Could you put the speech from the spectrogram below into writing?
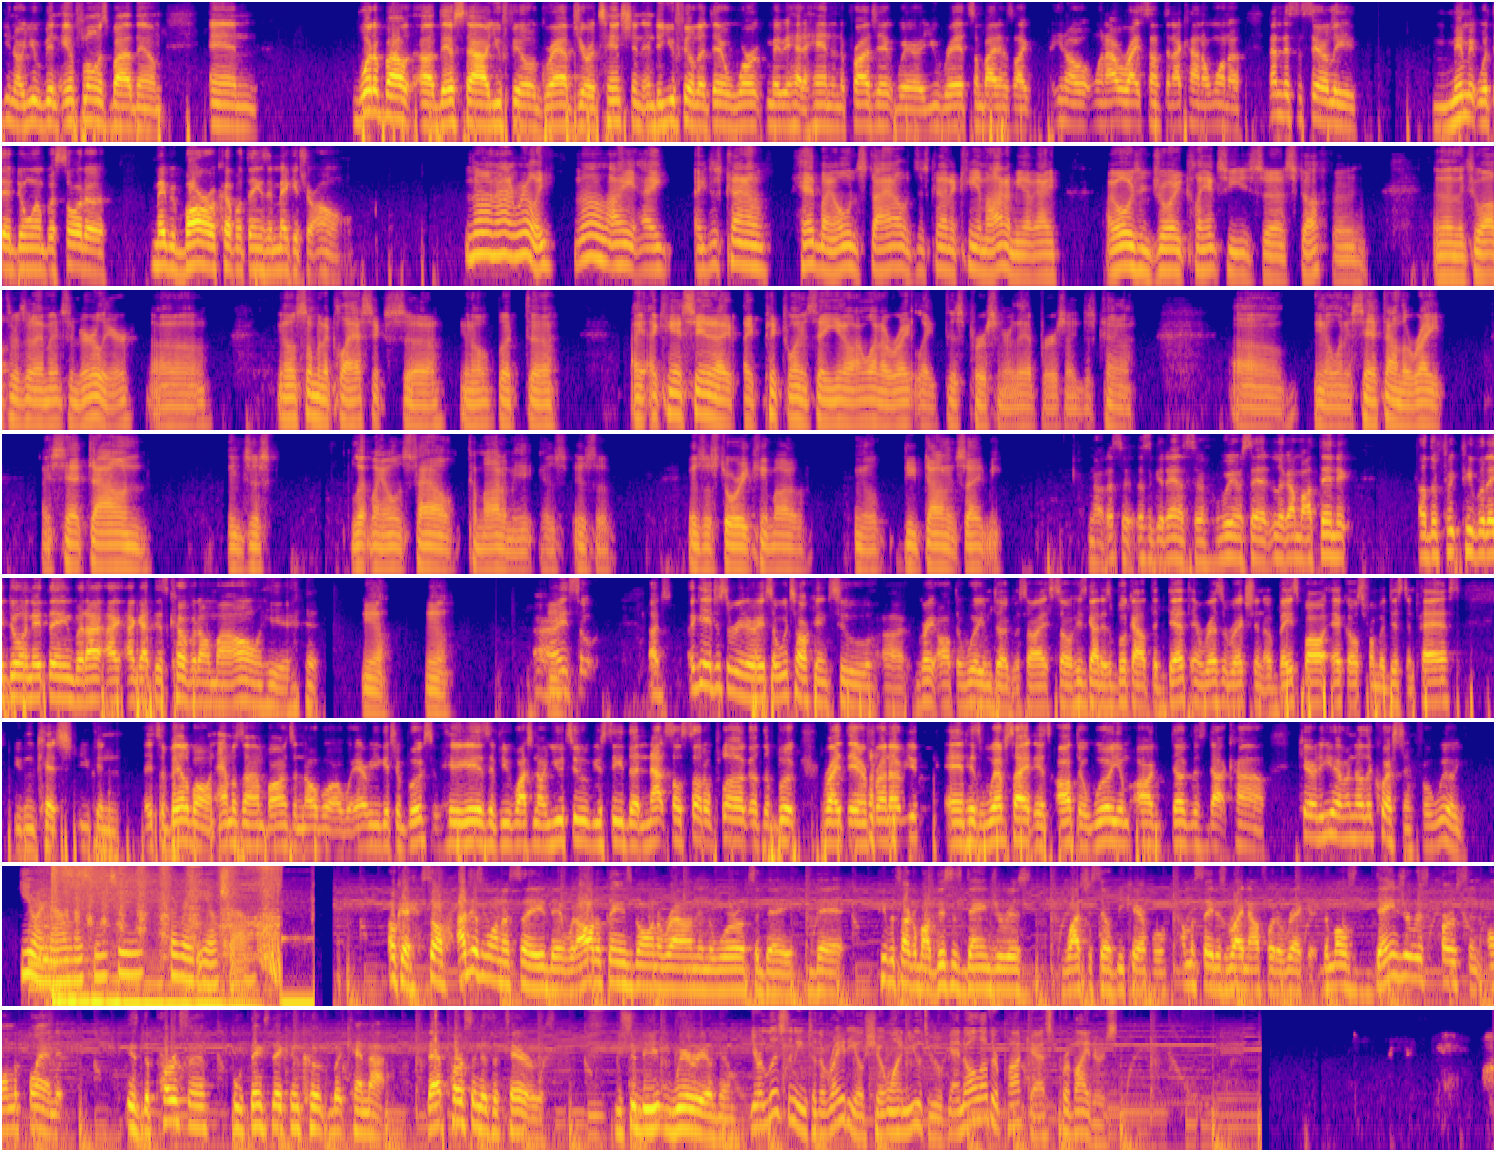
you know you've been influenced by them and what about uh, their style you feel grabbed your attention and do you feel that their work maybe had a hand in the project where you read somebody and was like you know when i write something i kind of want to not necessarily mimic what they're doing but sort of maybe borrow a couple things and make it your own no not really no i i, I just kind of had my own style it just kind of came out of me i mean, i i always enjoyed clancy's uh, stuff uh, and then the two authors that I mentioned earlier. Uh, you know, some of the classics. Uh, you know, but uh, I, I can't say that I, I picked one and say, you know, I want to write like this person or that person. I just kind of, you know, when I sat down to write, I sat down and just let my own style come out of me as as a as a story came out of you know deep down inside me. No, that's a that's a good answer. William said, "Look, I'm authentic other people they doing their thing, but I, I, I got this covered on my own here. yeah, yeah. All right, yeah. so uh, again, just to reiterate, so we're talking to uh, great author William Douglas. All right, so he's got his book out, "The Death and Resurrection of Baseball: Echoes from a Distant Past." You can catch, you can. It's available on Amazon, Barnes and Noble, or wherever you get your books. Here he is. If you're watching on YouTube, you see the not so subtle plug of the book right there in front of you. And his website is authorwilliamrdouglas.com. Kara, do you have another question for William? You are now listening to the radio show. Okay, so I just want to say that with all the things going around in the world today, that people talk about this is dangerous, watch yourself, be careful. I'm gonna say this right now for the record. The most dangerous person on the planet is the person who thinks they can cook but cannot. That person is a terrorist. You should be weary of them. You're listening to the radio show on YouTube and all other podcast providers.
